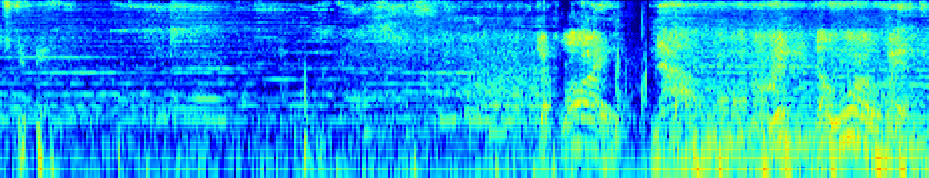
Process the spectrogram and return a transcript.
Deploy now with the whirlwind.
